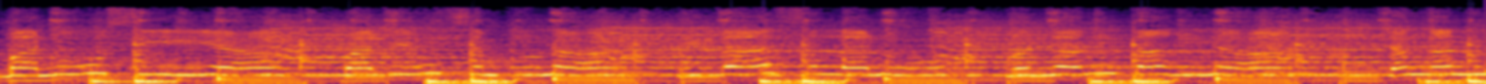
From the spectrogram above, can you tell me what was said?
Manusia paling sempurna Bila selalu menentangnya. Jangan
